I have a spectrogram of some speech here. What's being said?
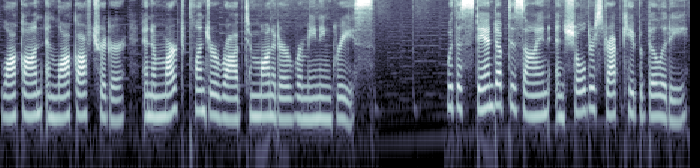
lock-on and lock-off trigger, and a marked plunger rod to monitor remaining grease. With a stand-up design and shoulder strap capability,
